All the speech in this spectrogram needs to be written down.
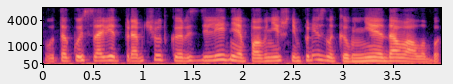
вот такой совет, прям четкое разделение по внешним признакам не давала бы.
